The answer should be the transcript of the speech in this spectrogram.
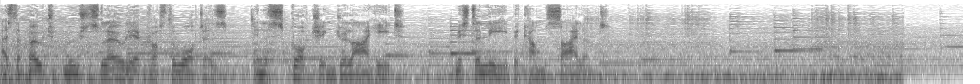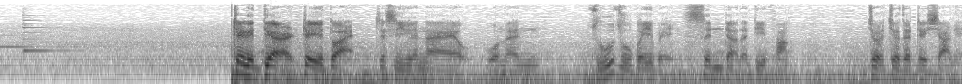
As the boat moves slowly across the waters in the scorching July heat, Mr. Lee becomes silent. 这个地儿这一段，这是原来我们 祖祖辈辈生长的地方，就就在这下面。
